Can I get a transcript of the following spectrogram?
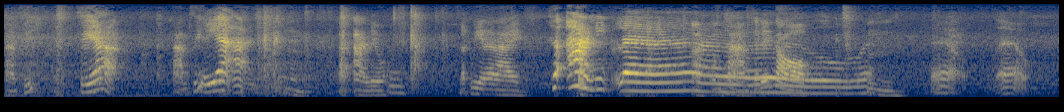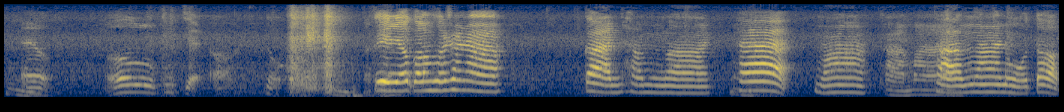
ถามสิเฟียถามสิเดี๋ยวอย่าอ่านอืมอะอ่านเร็ว อืมนักเรียนอะไร เธออ่านอีกแล้วอะคำถามจะได้ตอบ อืม แล้วแล้ว อืม แล้วโอ้พี่เจ็ดอ่านจบ อืมนั กกิเรียนจกรรมโฆษณาการทำงาน ถ้ามาถามมา ถามมาหนูตอบ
